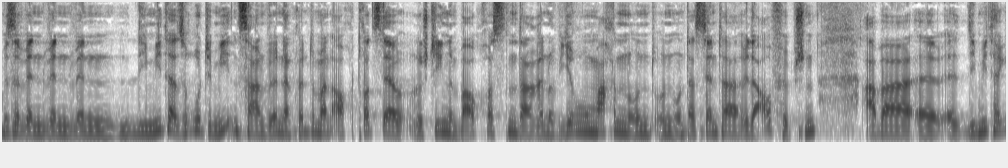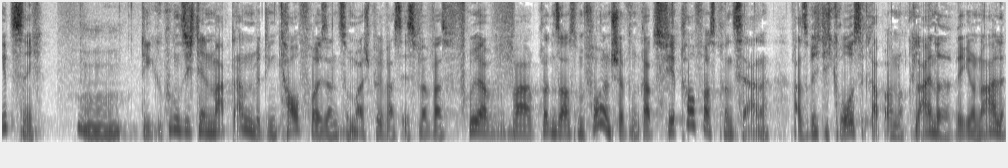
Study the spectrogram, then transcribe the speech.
Wenn, wenn, wenn die Mieter so gute Mieten zahlen würden, dann könnte man auch trotz der gestiegenen Baukosten da Renovierungen machen und, und, und das Center wieder aufhübschen. Aber äh, die Mieter gibt's nicht. Die gucken sich den Markt an, mit den Kaufhäusern zum Beispiel, was ist. Was früher war, konnten sie aus dem Vollen schöpfen, gab es vier Kaufhauskonzerne, also richtig große, gab auch noch kleinere, regionale.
